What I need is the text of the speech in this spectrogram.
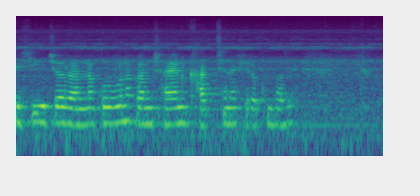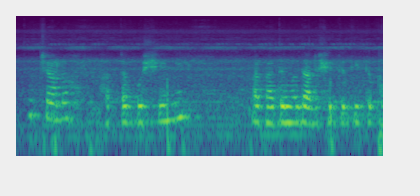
বেশি কিছু আর রান্না করব না, কারণ সায়ন খাচ্ছে না সেরকমভাবে। চলো, ভাতটা বসিয়ে নিই। আর ভাতের মধ্যে আলু সিদ্ধ দিয়ে দেবো।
